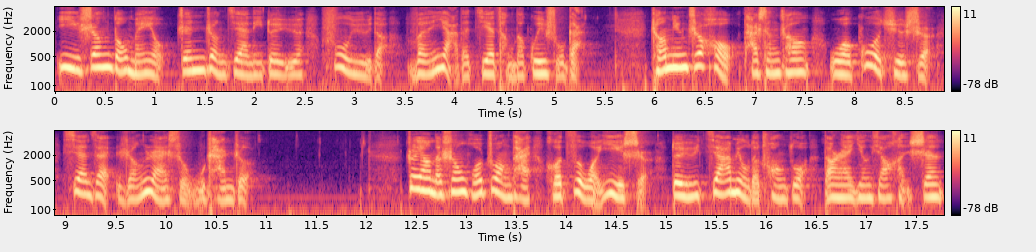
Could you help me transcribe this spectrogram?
一生都没有真正建立对于富裕的文雅的阶层的归属感。成名之后，他声称：“我过去是，现在仍然是无产者。”这样的生活状态和自我意识对于加缪的创作当然影响很深。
